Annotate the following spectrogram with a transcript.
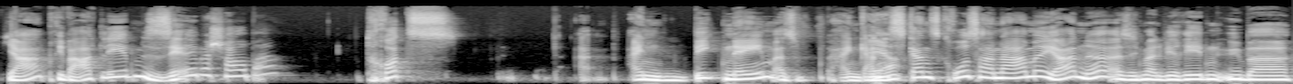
Ja, Privatleben, sehr überschaubar, trotz ein Big Name, also ein ganz, Ja. ganz großer Name, ja, ne? Also ich meine, wir reden über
